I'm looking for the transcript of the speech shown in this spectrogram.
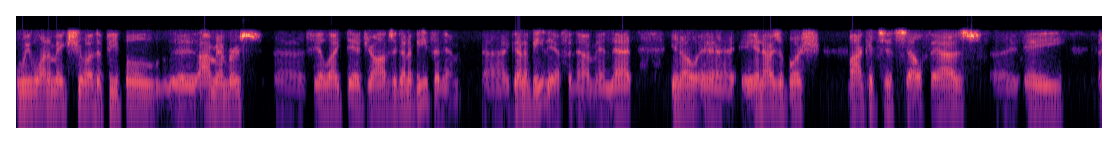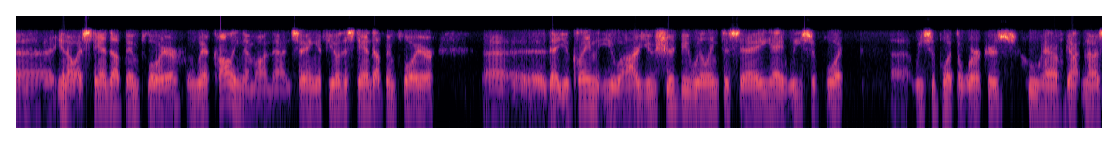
We want to make sure the people, uh, our members, uh, feel like their jobs are going to be for them, uh, going to be there for them, and that, you know, uh, Anheuser-Busch markets itself as uh, a uh, you know, a stand-up employer. And we're calling them on that and saying, if you're the stand-up employer uh, that you claim that you are, you should be willing to say, hey, we support uh, we support the workers who have gotten us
